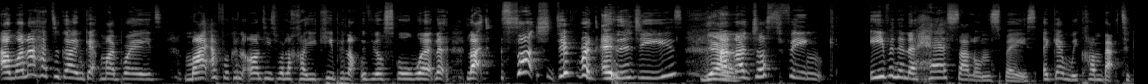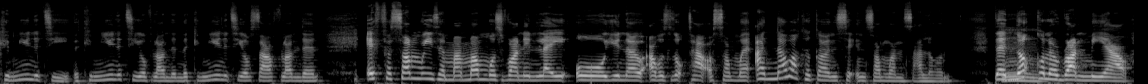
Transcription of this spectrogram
And when I had to go and get my braids, my African aunties were like, Are you keeping up with your schoolwork? Like, like such different energies. Yeah. And I just think even in a hair salon space, again, we come back to community, the community of London, the community of South London. If for some reason my mum was running late or, you know, I was locked out of somewhere, I know I could go and sit in someone's salon. They're not mm. going to run me out.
